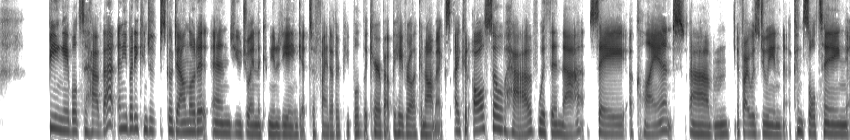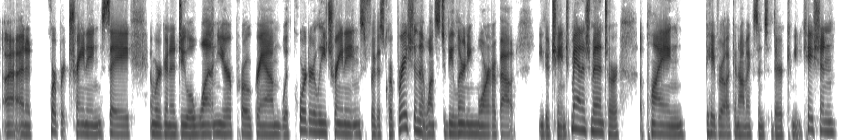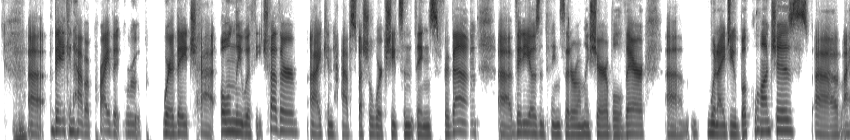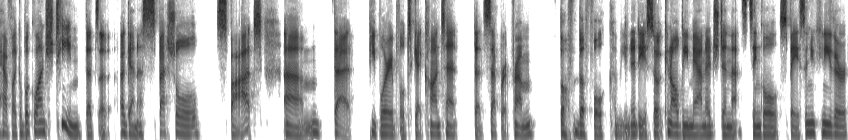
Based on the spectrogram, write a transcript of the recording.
being able to have that, anybody can just go download it and you join the community and get to find other people that care about behavioral economics. I could also have within that, say, a client, um, if I was doing consulting uh, and a corporate training, say, and we're going to do a one year program with quarterly trainings for this corporation that wants to be learning more about either change management or applying behavioral economics into their communication. Mm-hmm. Uh, they can have a private group where they chat only with each other. I can have special worksheets and things for them, uh, videos and things that are only shareable there. Um, when I do book launches, uh, I have like a book launch team that's a, again a special spot um, that people are able to get content that's separate from the, the full community. So it can all be managed in that single space. And you can either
